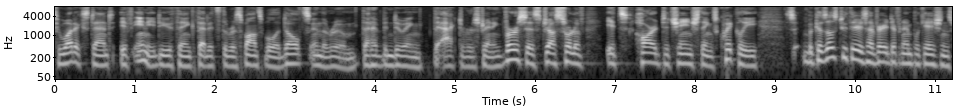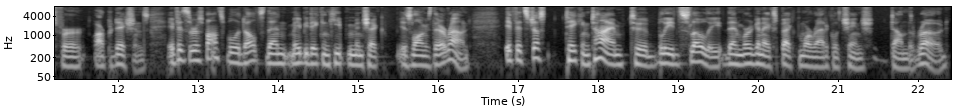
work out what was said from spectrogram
to what extent, if any, do you think that it's the responsible adults in the room that have been doing the active restraining versus just sort of it's hard to change things quickly? So, because those two theories have very different implications for our predictions. If it's the responsible adults, then maybe they can keep them in check as long as they're around. If it's just taking time to bleed slowly, then we're going to expect more radical change down the road.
